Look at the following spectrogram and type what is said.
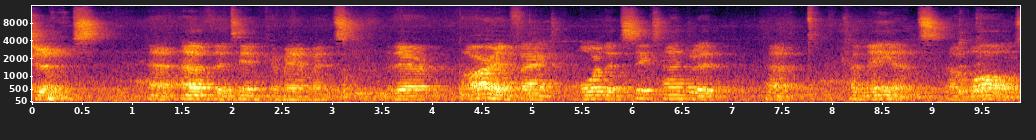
Subsections uh, of the Ten Commandments. There are, in fact, more than 600 uh, commands of laws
